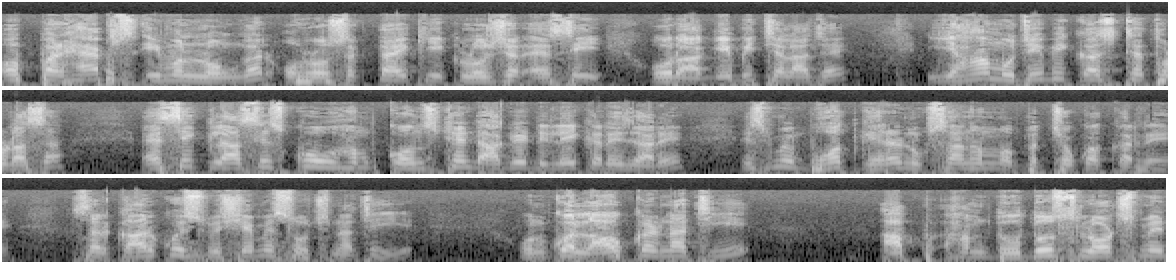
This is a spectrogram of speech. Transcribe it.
और परहैप्स इवन लॉन्गर और हो सकता है कि क्लोजर ऐसे ही और आगे भी चला जाए। यहाँ मुझे भी कष्ट है थोड़ा सा ऐसे क्लासेस को हम कांस्टेंट आगे डिले करे जा रहे हैं। इसमें बहुत गहरा नुकसान हम बच्चों का कर रहे हैं। सरकार को इस विषय में सोचना चाहिए। उनको अलाउ करना चाहिए। आप, हम दो दो स्लॉट्स में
